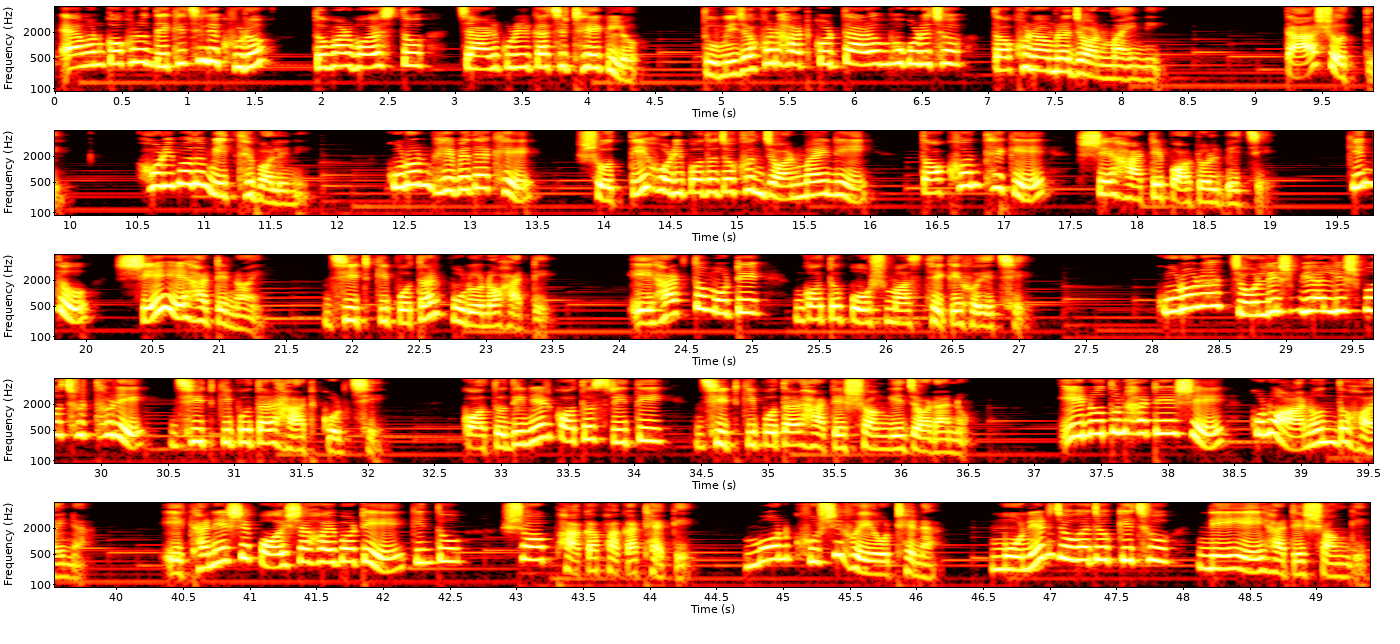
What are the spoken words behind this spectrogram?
এমন কখনো দেখেছিলে খুড়ো? তোমার বয়স তো চার কুড়ির কাছে ঠেকলো। তুমি যখন হাট করতে আরম্ভ করেছ, তখন আমরা জন্মাইনি। তা সত্যি। হরিপদ মিথ্যে বলেনি। কুরন ভেবে দেখে, সত্যি হরিপদ যখন জন্মায়নি, তখন থেকে সে হাটে পটল বেচে। কিন্তু সে এ হাটে নয়, ঝিটকি পোতার পুরনো হাটে। এ হাট তো মোটে গত পৌষ মাস থেকে হয়েছে। কুরোনা চল্লিশ বিয়াল্লিশ বছর ধরে ঝিটকি পোতার হাট করছে। কতদিনের কত স্মৃতি ঝিটকি পোতার হাটের সঙ্গে জড়ানো। এ নতুন হাটে এসে কোনো আনন্দ হয় না। এখানে এসে পয়সা হয় বটে, কিন্তু সব ফাঁকা ফাঁকা ঠেকে। মন খুশি হয়ে ওঠে না। মনের যোগাযোগ কিছু নেই এই হাটের সঙ্গে।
